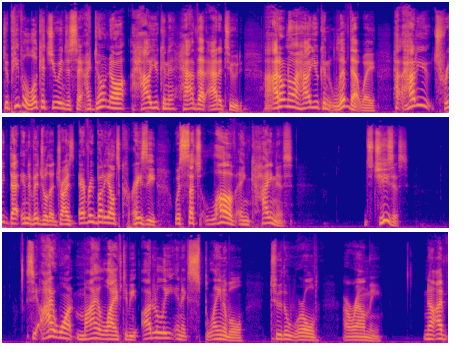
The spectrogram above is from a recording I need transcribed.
do people look at you and just say, I don't know how you can have that attitude? I don't know how you can live that way. How, how do you treat that individual that drives everybody else crazy with such love and kindness? It's Jesus. See, I want my life to be utterly inexplainable to the world around me. Now, I've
